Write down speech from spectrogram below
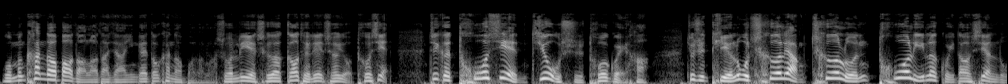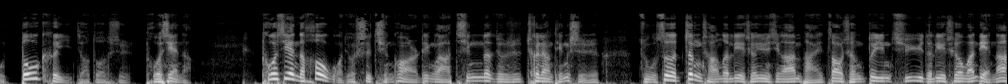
我们看到报道了，大家应该都看到报道了，说列车、高铁列车有脱线，这个脱线就是脱轨哈，就是铁路车辆车轮脱离了轨道线路，都可以叫做是脱线的。脱线的后果就视情况而定了，轻的就是车辆停驶，阻塞正常的列车运行安排，造成对应区域的列车晚点呢；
